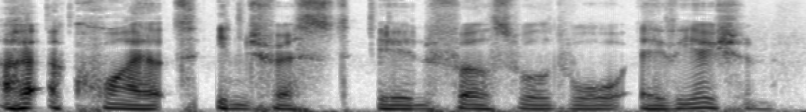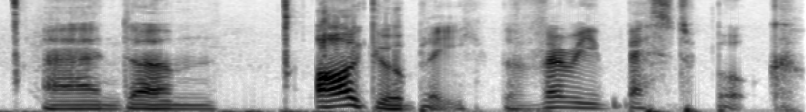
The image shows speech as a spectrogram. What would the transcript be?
a, a quiet interest in First World War aviation, and um, arguably the very best book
